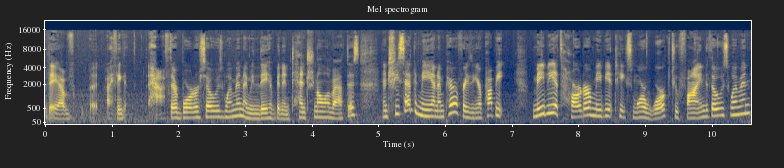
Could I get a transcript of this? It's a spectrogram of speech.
they have, I think, half their board or so is women. I mean, they have been intentional about this. And she said to me, and I'm paraphrasing her, Poppy, maybe it's harder, maybe it takes more work to find those women,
